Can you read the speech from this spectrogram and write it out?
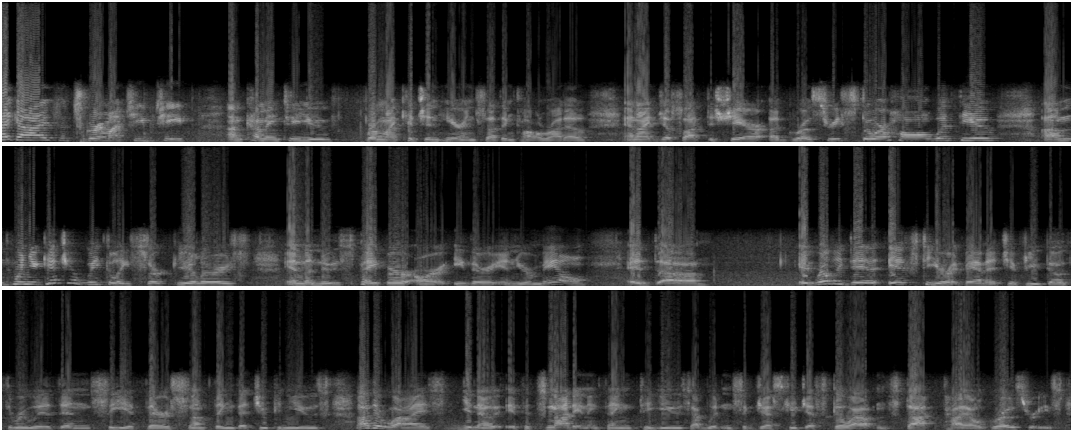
Hi guys, it's Grandma Cheap Cheap. I'm coming to you from my kitchen here in southern Colorado and I'd just like to share a grocery store haul with you. Um, when you get your weekly circulars in the newspaper or either in your mail, it uh, it really did, is to your advantage if you go through it and see if there's something that you can use. Otherwise, you know, if it's not anything to use, I wouldn't suggest you just go out and stockpile groceries.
